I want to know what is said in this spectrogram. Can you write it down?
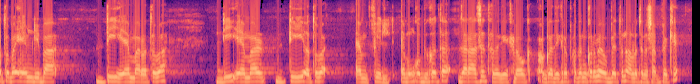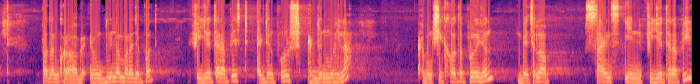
অথবা এমডি বা ডিএমআর অথবা ডিএমআর ডি অথবা এমফিল এবং অভিজ্ঞতা যারা আছে তাদেরকে এখানে অগ- অগ্রাধিকার প্রদান করবে এবং বেতন আলোচনা সাপেক্ষে প্রদান করা হবে এবং দুই নম্বর যে পদ ফিজিওথেরাপিস্ট একজন পুরুষ, একজন মহিলা এবং শিক্ষাগত প্রয়োজন bachelor of science in physiotherapy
